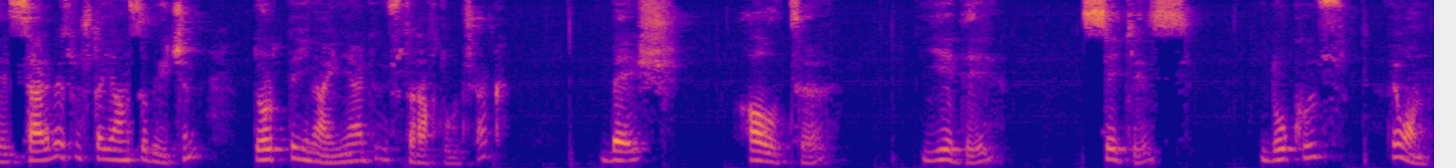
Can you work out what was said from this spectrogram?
E, serbest uçta yansıdığı için dörtte yine aynı yerde üst tarafta olacak. 5, 6, 7, 8, 9 ve 10.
